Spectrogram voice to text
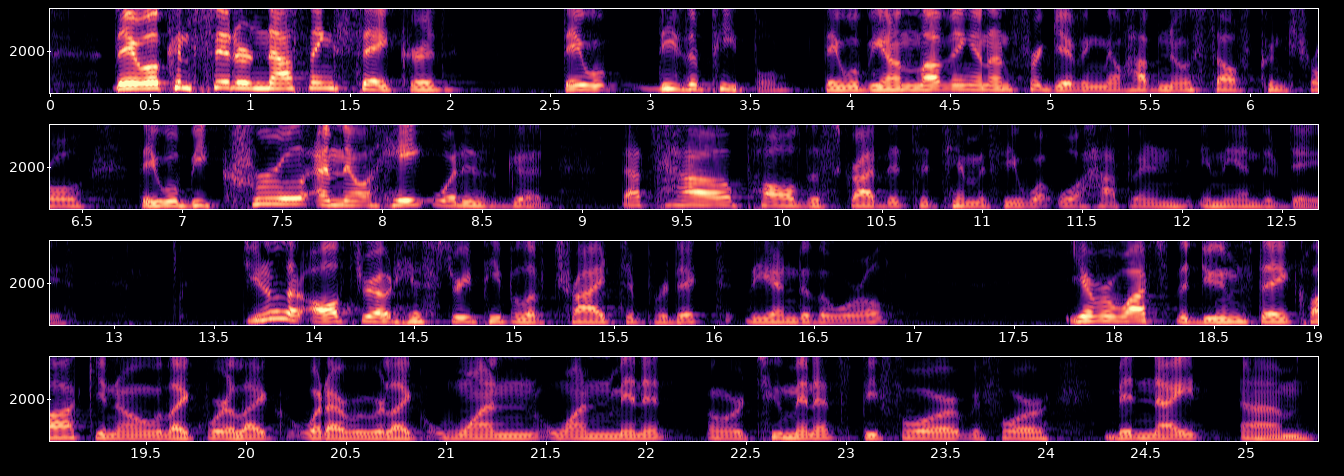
they will consider nothing sacred. They will, these are people. They will be unloving and unforgiving. They'll have no self control. They will be cruel and they'll hate what is good. That's how Paul described it to Timothy, what will happen in the end of days. Do you know that all throughout history, people have tried to predict the end of the world? You ever watch the doomsday clock? You know, like we're like whatever, we're like one one minute or two minutes before before midnight. Um,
